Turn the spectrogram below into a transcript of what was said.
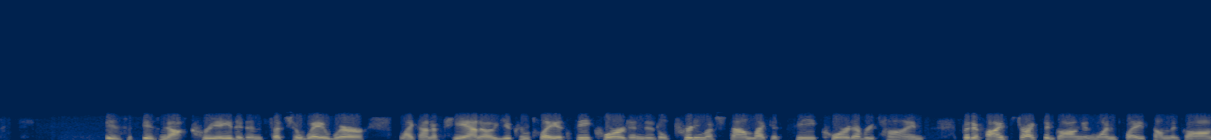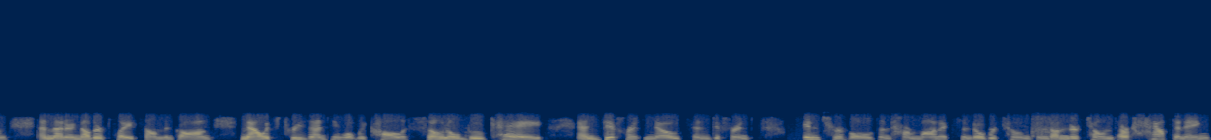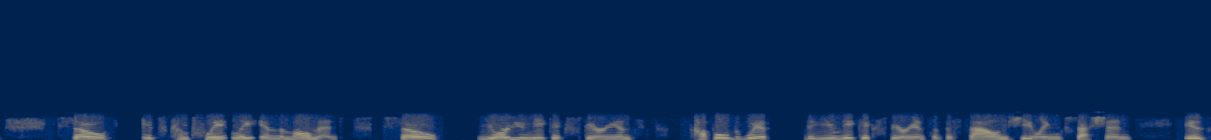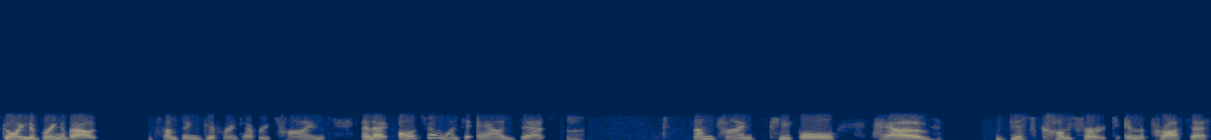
is is not created in such a way where, like on a piano, you can play a C chord and it'll pretty much sound like a C chord every time. But if I strike the gong in one place on the gong and then another place on the gong, now it's presenting what we call a sonal bouquet and different notes and different intervals and harmonics and overtones and undertones are happening. So it's completely in the moment. So your unique experience coupled with the unique experience of the sound healing session is going to bring about something different every time. And I also want to add that sometimes people have discomfort in the process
